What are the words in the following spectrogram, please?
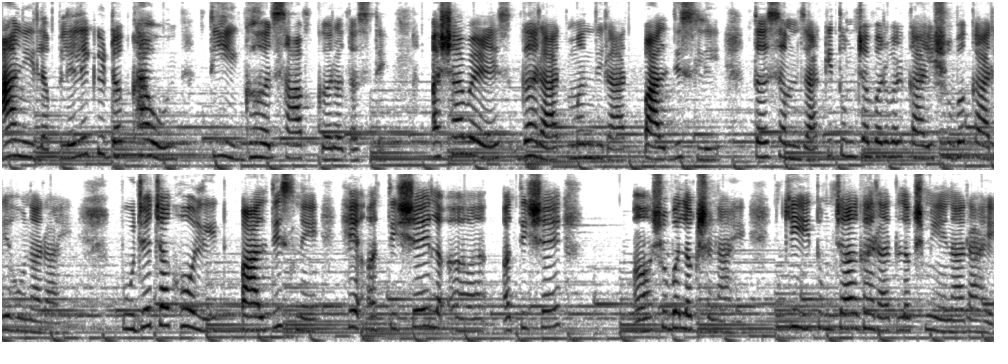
आणि लपलेले कीटक खाऊन ती घर साफ करत असते. अशा वेळेस घरात मंदिरात पाल दिसली तर समजा की तुमच्याबरोबर काही शुभ कार्य होणार आहे. पूजेच्या खोलीत पाल दिसणे हे अतिशय ल- अतिशय शुभ लक्षण आहे की तुमच्या घरात लक्ष्मी येणार आहे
